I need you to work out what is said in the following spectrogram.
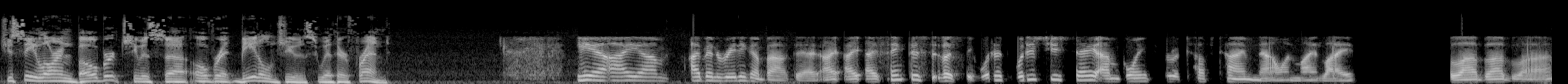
Did you see Lauren Boebert? She was uh, over at Beetlejuice with her friend. Yeah, I um I've been reading about that. I, I, I think this. Let's see. What did what did she say? I'm going through a tough time now in my life. Blah blah blah.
